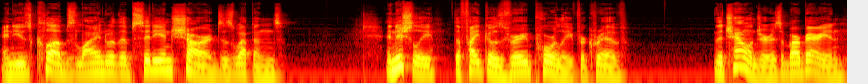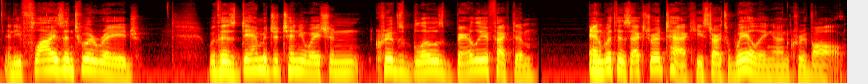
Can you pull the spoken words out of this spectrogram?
and use clubs lined with obsidian shards as weapons. Initially, the fight goes very poorly for Kriv. The challenger is a barbarian, and he flies into a rage, with his damage attenuation, Kriv's blows barely affect him, and with his extra attack, he starts wailing on Krival.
